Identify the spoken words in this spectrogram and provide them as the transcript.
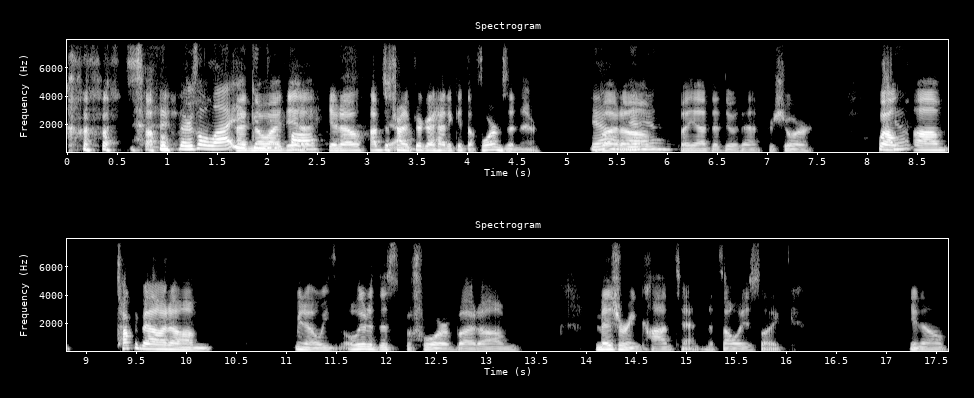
so there's a lot. I had no do, idea. Paul. You know, I'm just yeah. trying to figure out how to get the forms in there. Yeah, but um, yeah, yeah. but yeah, to do that for sure. Well, um, talk about um, you know, we alluded to this before, but um, measuring content. That's always like, you know,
